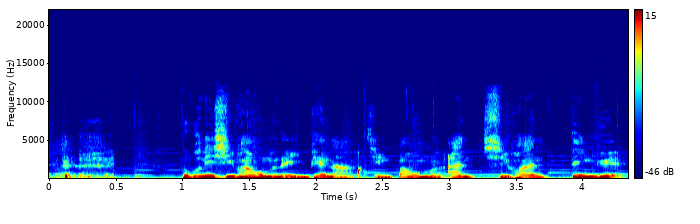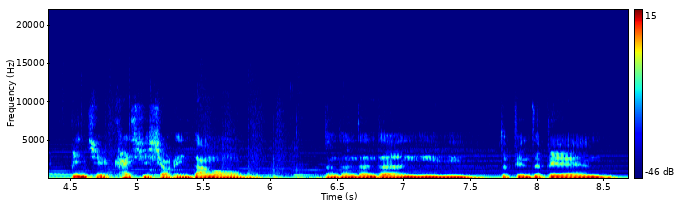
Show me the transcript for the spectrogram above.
如果你喜欢我们的影片呢，请帮我们按喜欢、订阅，并且开启小铃铛哦。噔噔噔噔，这边这边。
